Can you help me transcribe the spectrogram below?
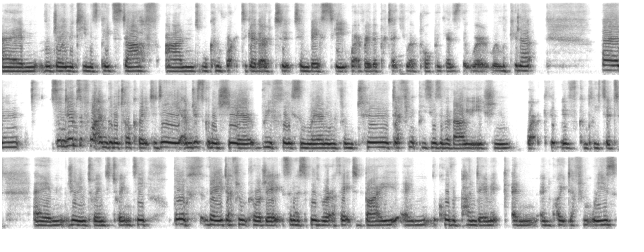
Um, they'll join the team as paid staff and we'll kind of work together to, to investigate whatever the particular topic is that we're, we're looking at. Um, so in terms of what I'm going to talk about today, I'm just going to share briefly some learning from two different pieces of evaluation work that we've completed um, during 2020, both very different projects and I suppose were affected by um, the COVID pandemic in, in quite different ways.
